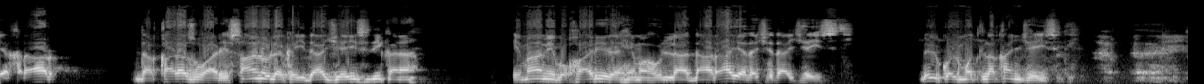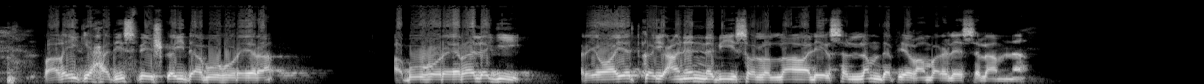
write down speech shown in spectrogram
اقرار د قرض وارثانو لکه دا جایز دي کنه امام بخاری رحمه الله دا رایه ده چې دا جایز دي بالکل مطلقا جایز دي په هغې کې حدیث پیش کوي د ابو هریره ابو هریره لګي روایت کوي عن النبي صلی الله علیه وسلم د پیغمبر علیه السلام نه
